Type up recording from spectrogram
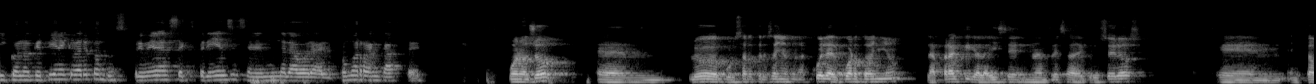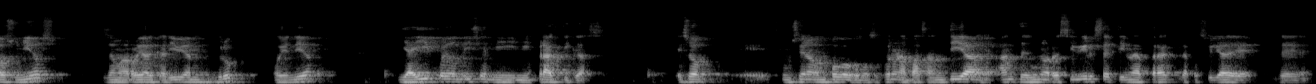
y con lo que tiene que ver con tus primeras experiencias en el mundo laboral. ¿Cómo arrancaste? Bueno, yo, em, luego de cursar tres años en la escuela, el cuarto año, la práctica la hice en una empresa de cruceros en, Estados Unidos, se llama Royal Caribbean Group hoy en día, y ahí fue donde hice mis prácticas. Eso eh, funciona un poco como si fuera una pasantía, antes de uno recibirse, tiene la, posibilidad de,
